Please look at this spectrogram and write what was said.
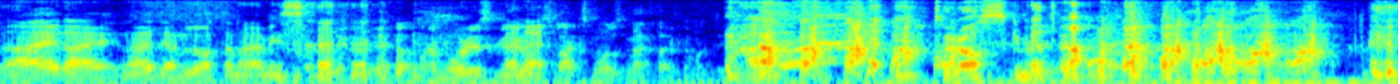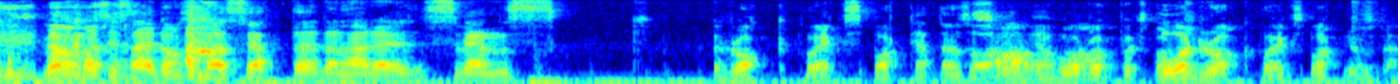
Nej, nej, nej den låten har jag missat. De borde ju skriva Men, upp nej. slagsmålsmättare kan man tycka. Troskmetall. Men man måste ju säga, de som har sett eh, den här eh, svensk rock på export, hette den så? Ja. Ja, hårdrock på export. Hård rock på export. Just det.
